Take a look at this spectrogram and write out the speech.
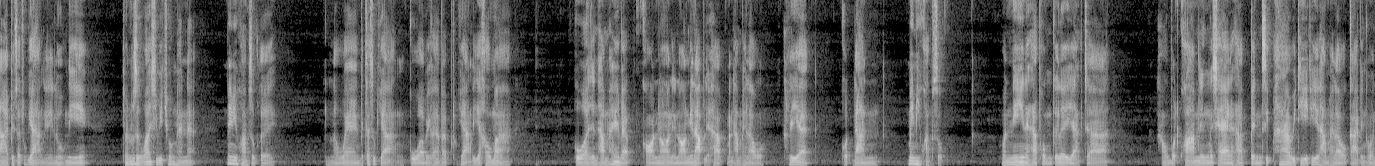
ร้ายไปซะทุกอย่างเลยในโลกนี้ จนรู้สึกว่าชีวิตช่วงนั้นน่ะไม่มีความสุขเลย ระแวงไปซะทุกอย่าง กลัวไปซะแบบทุกอย่างที่จะเข้ามา กลัวจนทำให้แบบก่อนนอนเนี่ยนอนไม่หลับเลยครับ มันทำให้เราเครียด กดดัน ไม่มีความสุข วันนี้นะครับผมก็เลยอยากจะเอาบทความหนึ่งมาแชร์นะครับ เป็น 15 วิธีที่จะทำให้เรากลายเป็นคน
